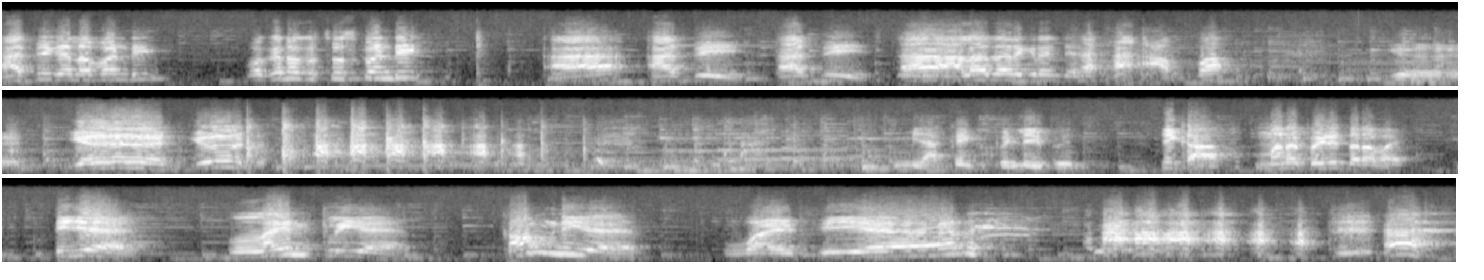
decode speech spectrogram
హ్యాపీగా నవ్వండి. ఒకరినొకరు చూసుకోండి. ఆ అది అది. ఆ, అలా దొరికిరండి అబ్బా. గుడ్ గుడ్ గుడ్. మీ అక్కకి పెళ్ళి అయిపోయింది. ఇక మన పెళ్ళి తర్వాయి. టియర్ Line clear. Come near. Wife here.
